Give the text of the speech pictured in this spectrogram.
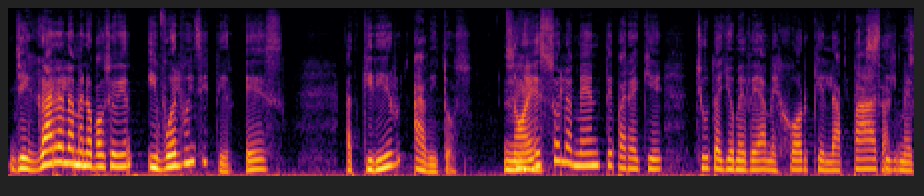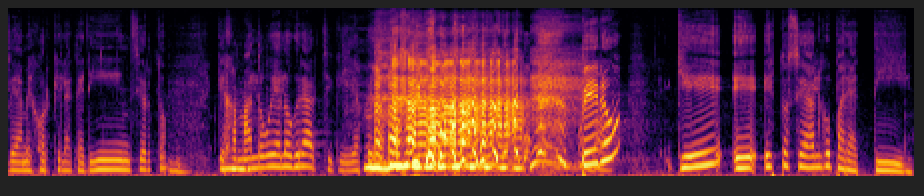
llegar a la menopausia bien, y vuelvo a insistir, es adquirir hábitos. No Sí. es solamente para que, chuta, yo me vea mejor que la Patti, me vea mejor que la Karin, ¿cierto? Mm. Que Mm. jamás lo voy a lograr, chiquillas. Pero, pero que eh, esto sea algo para ti.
